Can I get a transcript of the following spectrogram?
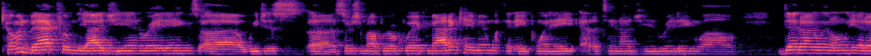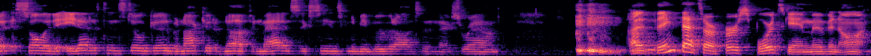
Coming back from the IGN ratings, uh, we just uh, searched them up real quick. Madden came in with an 8.8 out of 10 IGN rating, while Dead Island only had a solid 8 out of 10, still good, but not good enough. And Madden 16 is going to be moving on to the next round. I think that's our first sports game moving on.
